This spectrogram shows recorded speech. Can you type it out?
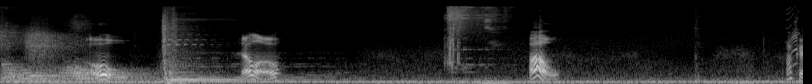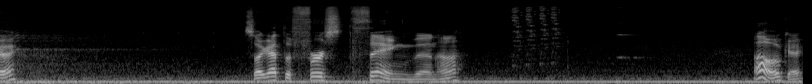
Oh. Hello. Oh. Okay. So I got the first thing then, huh? Oh, okay.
